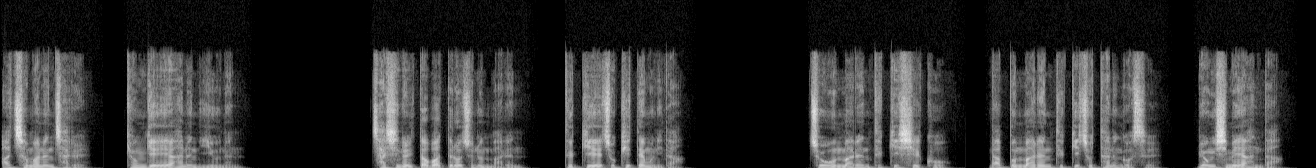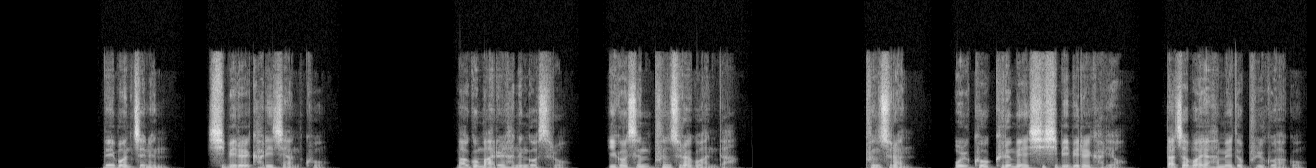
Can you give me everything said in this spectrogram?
아첨하는 자를 경계해야 하는 이유는 자신을 떠받들어주는 말은 듣기에 좋기 때문이다. 좋은 말은 듣기 싫고 나쁜 말은 듣기 좋다는 것을 명심해야 한다. 네 번째는 시비를 가리지 않고 마구 말을 하는 것으로 이것은 푼수라고 한다. 푼수란 옳고 그름의 시시비비를 가려 따져봐야 함에도 불구하고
